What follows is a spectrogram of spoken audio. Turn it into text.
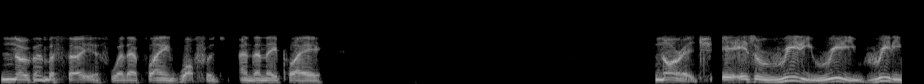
November 30th, where they're playing Watford, and then they play Norwich. It is a really, really, really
